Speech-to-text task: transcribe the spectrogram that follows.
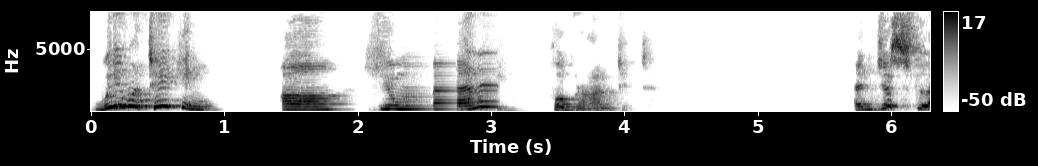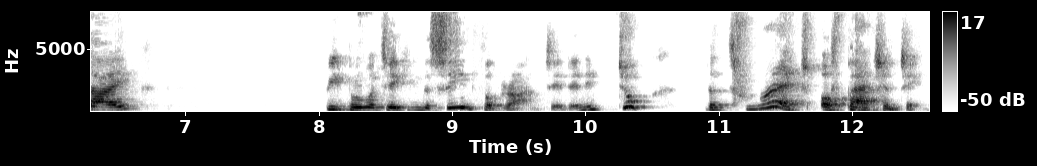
we were taking our humanity for granted. And just like people were taking the seed for granted, and it took the threat of patenting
